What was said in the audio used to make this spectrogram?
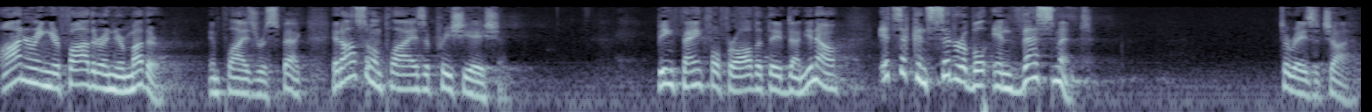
Honoring your father and your mother implies respect. It also implies appreciation. Being thankful for all that they've done. You know, it's a considerable investment to raise a child.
